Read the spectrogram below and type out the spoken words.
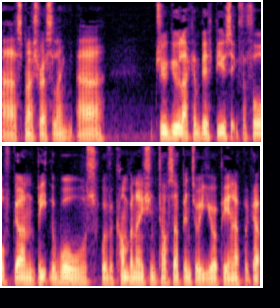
uh, Smash Wrestling, uh, Drew Gulak and Biff Busick for fourth gun beat the Wolves with a combination toss up into a European uppercut.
